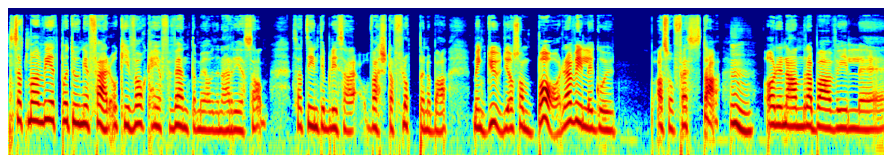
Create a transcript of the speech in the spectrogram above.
så att man vet på ett ungefär, okej vad kan jag förvänta mig av den här resan? Så att det inte blir så här värsta floppen och bara, men gud jag som bara ville gå ut, alltså festa. Mm. Och den andra bara vill eh,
